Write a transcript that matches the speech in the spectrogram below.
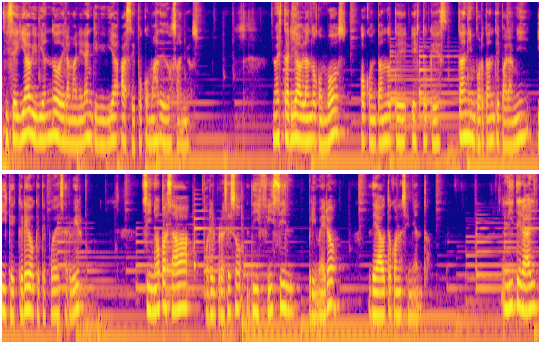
si seguía viviendo de la manera en que vivía hace poco más de dos años. No estaría hablando con vos o contándote esto que es tan importante para mí y que creo que te puede servir si no pasaba por el proceso difícil primero de autoconocimiento. Literal,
